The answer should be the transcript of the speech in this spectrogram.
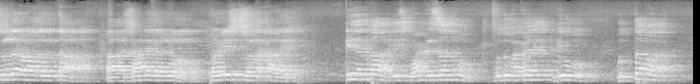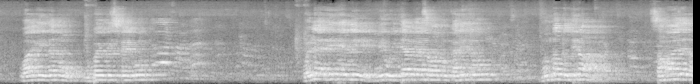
ಸುಂದರವಾದಂತ ಶಾಲೆಗಳನ್ನು ಪ್ರವೇಶಿಸುವಂತ ಕಾಲ ಇದೆ. ಈ ಸ್ಮಾರ್ಟ್ ಡ್ರೆಸ್ ಅನ್ನು ಮುದ್ದು ಮಕ್ಕಳೇ, ನೀವು ಉತ್ತಮವಾಗಿ ಇದನ್ನು ಉಪಯೋಗಿಸಬೇಕು. ಒಳ್ಳೆಯ ರೀತಿಯಲ್ಲಿ ನೀವು ವಿದ್ಯಾಭ್ಯಾಸವನ್ನು ಕಲಿತು ಮುಂದೊಂದು ದಿನ ಸಮಾಜದ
